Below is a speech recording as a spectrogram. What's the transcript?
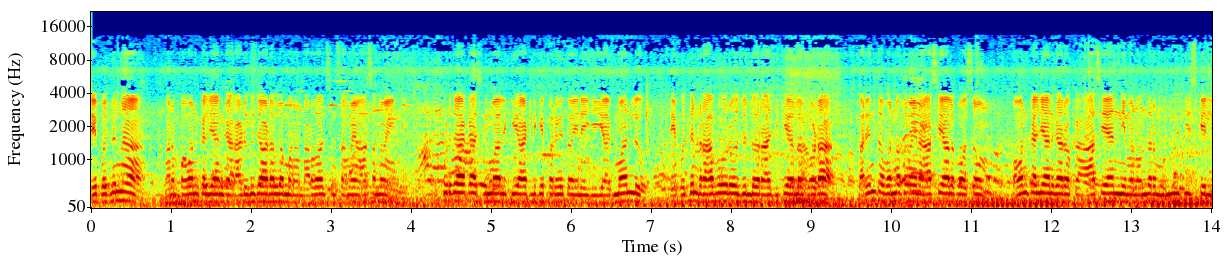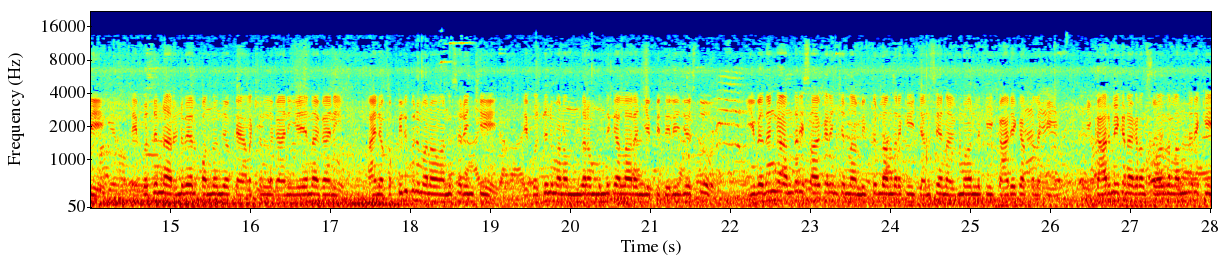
రేపొద్దున్న మనం పవన్ కళ్యాణ్ గారు అడుగుజాడల్లో మనం నడవాల్సిన సమయం ఆసన్నమైంది. ఇప్పుడు దాకా సినిమాలకి వాటికి పరిమితమైన ఈ అభిమానులు రేపొద్దున రాబో రోజుల్లో రాజకీయాల్లో కూడా మరింత ఉన్నతమైన ఆశయాల కోసం పవన్ కళ్యాణ్ గారు ఒక ఆశయాన్ని మనందరం ముందుకు తీసుకెళ్ళి రేపొద్దున్న రెండు వేల పంతొమ్మిది యొక్క ఎలక్షన్లు కానీ ఏదైనా కానీ ఆయన యొక్క పిలుపుని మనం అనుసరించి రేపొద్దున మనం అందరం ముందుకెళ్ళాలని చెప్పి తెలియజేస్తూ ఈ విధంగా అందరి సహకరించిన నా మిత్రులందరికీ జనసేన అభిమానులకి కార్యకర్తలకి ఈ కార్మిక నగరం సోదరులందరికీ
